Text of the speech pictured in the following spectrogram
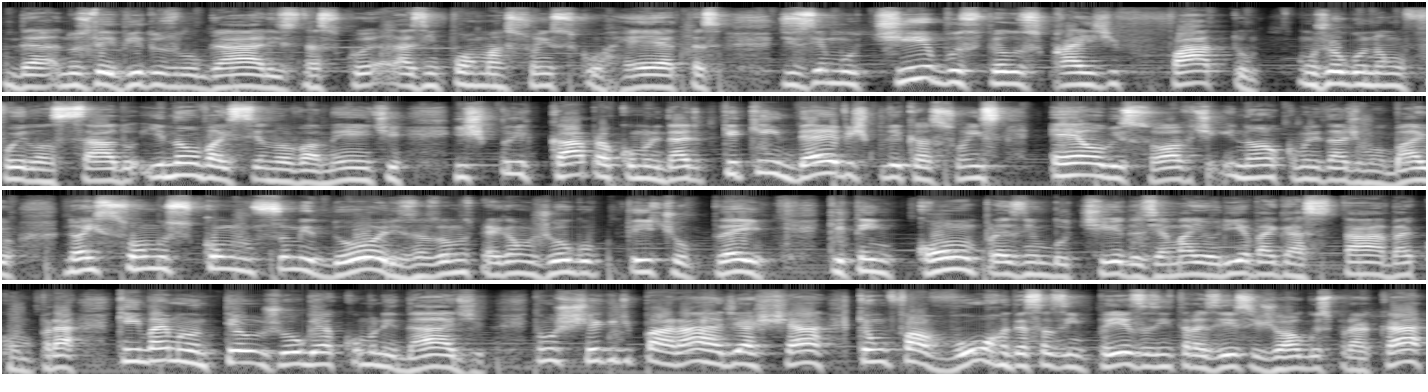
da, nos devidos lugares, nas as informações corretas, dizer motivos pelos quais de fato um jogo não foi lançado lançado e não vai ser novamente, explicar para a comunidade, porque quem deve explicações é a Ubisoft e não a comunidade mobile. Nós somos consumidores, nós vamos pegar um jogo free to play que tem compras embutidas e a maioria vai gastar, vai comprar. Quem vai manter o jogo é a comunidade. Então chega de parar de achar que é um favor dessas empresas em trazer esses jogos para cá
